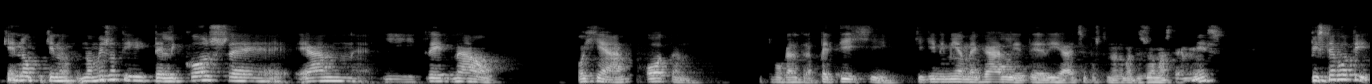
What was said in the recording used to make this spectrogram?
και, και νομίζω ότι τελικώς, ε, εάν η Trade Now, όχι εάν, όταν το πω καλύτερα, πετύχει και γίνει μια μεγάλη εταιρεία έτσι όπως την ονοματιζόμαστε εμείς, πιστεύω ότι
